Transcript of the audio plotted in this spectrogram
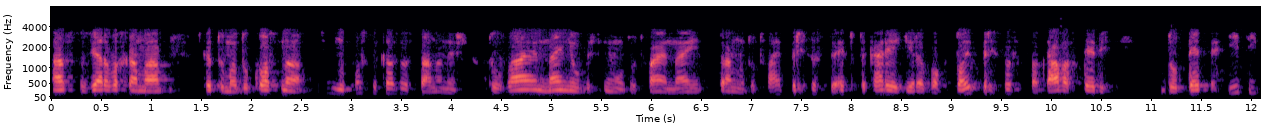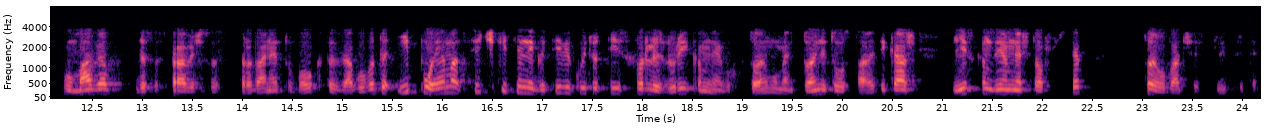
аз вярвах, ама като ма докосна, но после казва стана нещо. Това е най-необяснимото, това е най-странното, това е присъствие. Ето така реагира Бог. Той присъства, дава себе си до тебе и ти помага да се справиш с страданието, болката, загубата и поема всичките негативи, които ти изхвърляш дори и към него в този момент. Той не те оставя. Ти кажеш, не искам да имам нещо общо с теб, той обаче стои при теб.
